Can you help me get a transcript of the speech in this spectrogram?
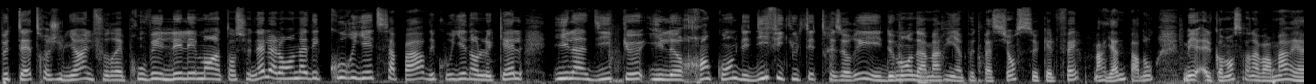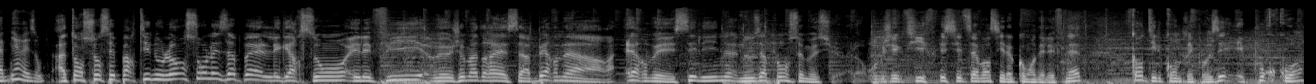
peut-être, Julien, il faudrait prouver l'élément intentionnel. Alors, on a des courriers de sa part, des courriers dans lesquels il indique qu'il rencontre des difficultés de trésorerie et il demande à Marie un peu de patience, ce qu'elle fait, Marianne, pardon, mais elle commence à en avoir marre et elle a bien raison. Attention, c'est parti, nous lançons les appels, les garçons et les filles. Euh, je m'adresse à Bernard, Hervé, Céline. Nous appelons ce monsieur. Alors, objectif, essayer de savoir s'il a commandé les fenêtres, quand il compte les poser et pourquoi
